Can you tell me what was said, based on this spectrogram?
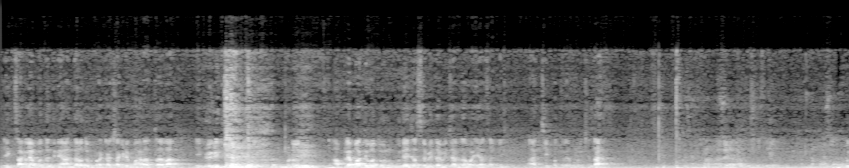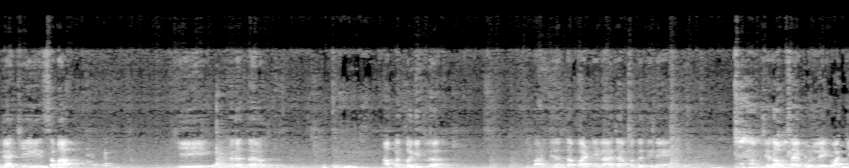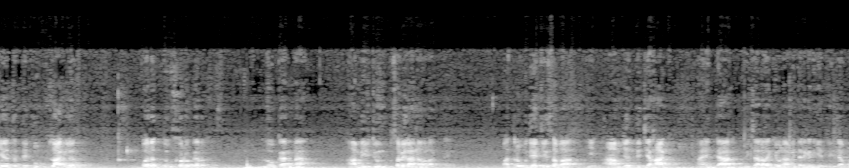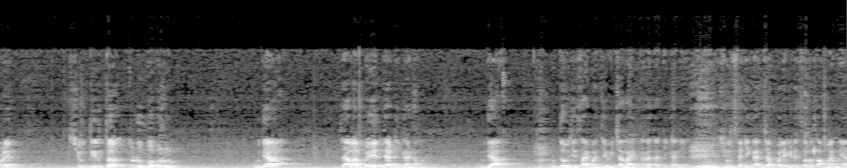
एक चांगल्या पद्धतीने अंधारातून प्रकाशाकडे महाराष्ट्राला एक वेगळी दिशा मिळते म्हणून आपल्या माध्यमातून उद्याच्या सभेचा विचार जावा यासाठी आजची पत्रकार परिषद आहे. उद्याची सभा ही खरंतर तर आपण बघितलं की भारतीय जनता पार्टीला ज्या पद्धतीने आमचे राऊत साहेब बोलले एक वाक्य तर ते खूप लागलं. परंतु खरोखर लोकांना आम्ही जून सभेला आणावं लागतंय. मात्र उद्याची सभा ही आम जनतेचे हाक आणि त्या विचाराला घेऊन आम्ही तरी घेतली. त्यामुळे शिवतीर्थ तुडुंब भरून उद्या ज्याला मिळेल त्या ठिकाणावर उद्या उद्धवजी साहेबांचे विचार ऐकणाऱ्या त्या ठिकाणी शिवसैनिकांच्या पलीकडे सर्वसामान्य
